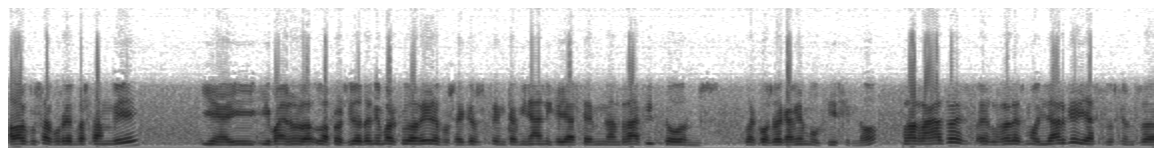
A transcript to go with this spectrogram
a l'arc s'ha corrent bastant bé i, i, i bueno, la, la pressió de tenir Marco darrere, però sé que estem caminant i que ja estem anant ràpid, doncs la cosa canvia moltíssim, no? La regata és, és, és molt llarga, hi ha situacions de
